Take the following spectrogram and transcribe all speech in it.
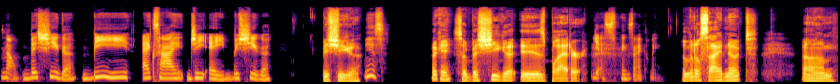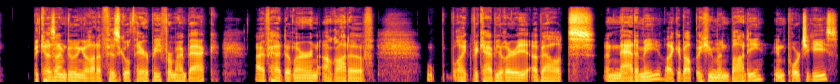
Não, bexiga. B-E-X-I-G-A. Bexiga. Bexiga. Yes. Okay, so bexiga is bladder. Yes, exactly. A little side note um, because I'm doing a lot of physical therapy for my back, I've had to learn a lot of like vocabulary about anatomy, like about the human body in Portuguese.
